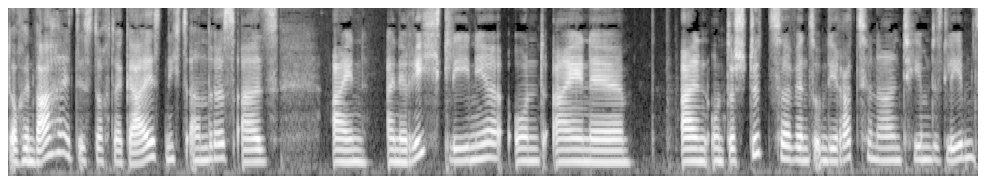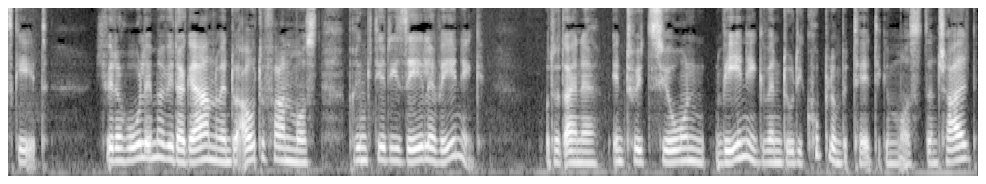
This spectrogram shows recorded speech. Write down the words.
Doch in Wahrheit ist doch der Geist nichts anderes als ein, eine Richtlinie und eine ein Unterstützer, wenn es um die rationalen Themen des Lebens geht. Ich wiederhole immer wieder gern, wenn du Auto fahren musst, bringt dir die Seele wenig oder deine Intuition wenig, wenn du die Kupplung betätigen musst, den, Schalt,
